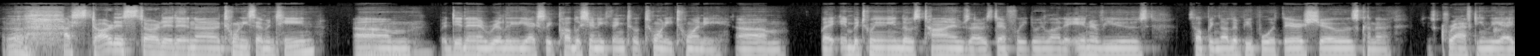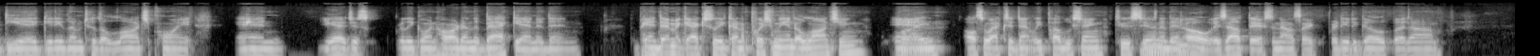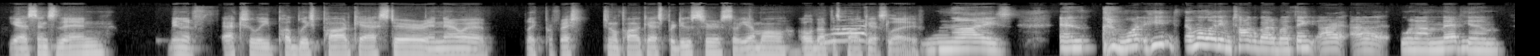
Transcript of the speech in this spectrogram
Uh, I started started in uh, 2017, um, but didn't really actually publish anything till 2020. Um, but in between those times, I was definitely doing a lot of interviews, helping other people with their shows, kind of just crafting the idea, getting them to the launch point, and yeah, just really going hard on the back end. And then the pandemic actually kind of pushed me into launching and right. also accidentally publishing too soon. Mm-hmm. And then, mm-hmm. oh, it's out there. So now it's like ready to go. But um, yeah, since then, been a f- actually published podcaster and now a like professional podcast producer. So yeah, I'm all all about this podcast live. Nice. And what he I'm gonna let him talk about it, but I think I, I when I met him,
